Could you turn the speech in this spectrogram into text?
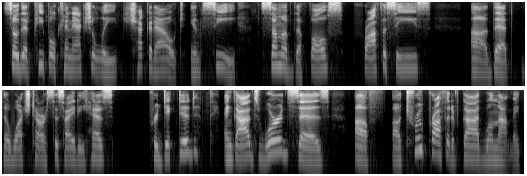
so that people can actually check it out and see some of the false prophecies uh, that the Watchtower Society has predicted. And God's word says a, a true prophet of God will not make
